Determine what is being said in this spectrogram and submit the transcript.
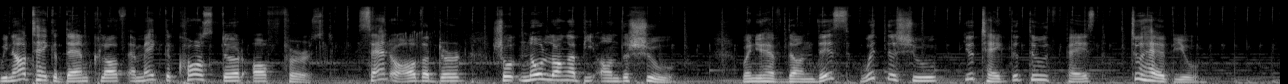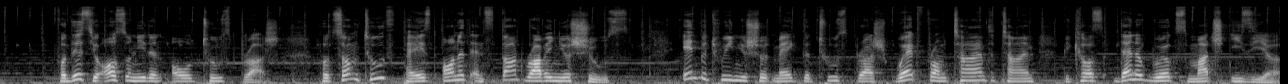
we now take a damp cloth and make the coarse dirt off first. Sand or other dirt should no longer be on the shoe. When you have done this with the shoe, you take the toothpaste to help you. For this you also need an old toothbrush. Put some toothpaste on it and start rubbing your shoes. In between you should make the toothbrush wet from time to time because then it works much easier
